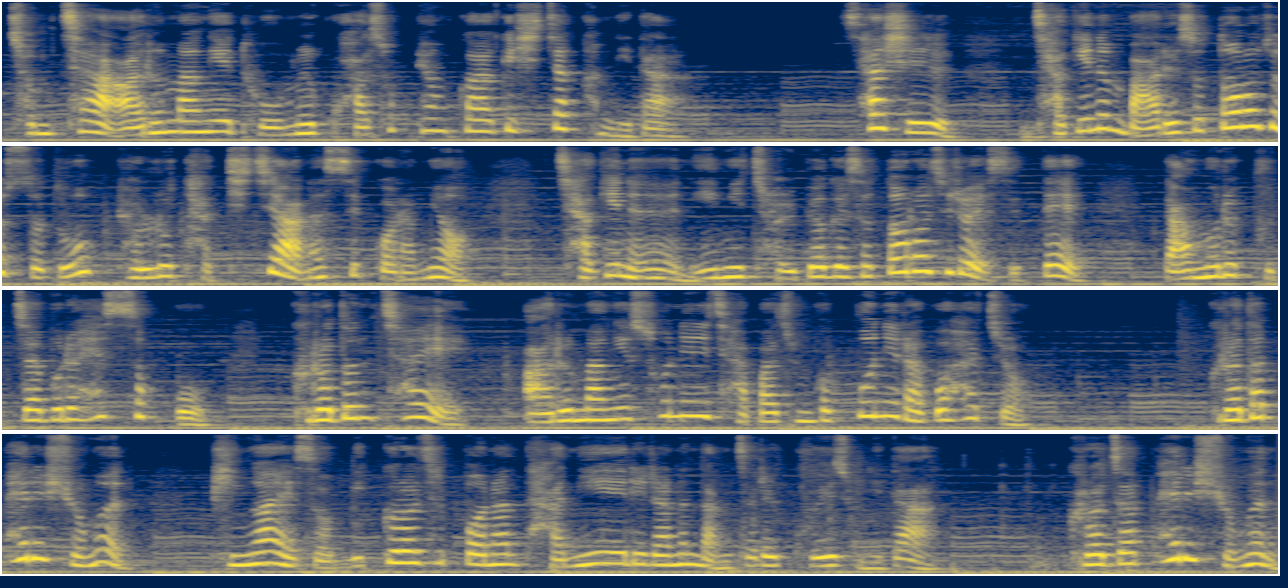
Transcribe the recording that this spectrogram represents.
점차 아르망의 도움을 과소평가하기 시작합니다. 사실 자기는 말에서 떨어졌어도 별로 다치지 않았을 거라며 자기는 이미 절벽에서 떨어지려 했을 때 나무를 붙잡으려 했었고 그러던 차에 아르망의 손을 잡아준 것 뿐이라고 하죠. 그러다 페리숑은 빙하에서 미끄러질 뻔한 다니엘이라는 남자를 구해줍니다. 그러자 페리숑은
